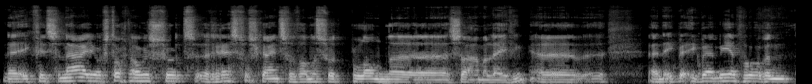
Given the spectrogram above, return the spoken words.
Nee, ik vind scenario's toch nog een soort restverschijnsel van een soort plan-samenleving. Uh, uh, en ik ben, ik ben meer voor een.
